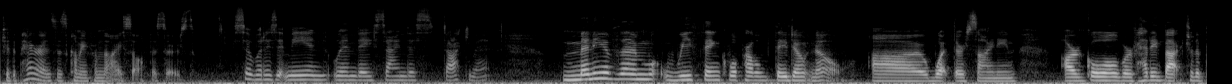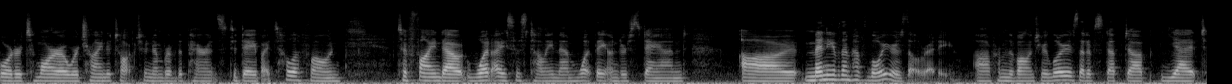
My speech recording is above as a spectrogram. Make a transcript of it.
to the parents is coming from the ICE officers. So, what does it mean when they sign this document? Many of them we think will probably, they don't know uh, what they're signing our goal, we're heading back to the border tomorrow. We're trying to talk to a number of the parents today by telephone to find out what ICE is telling them, what they understand. Uh, many of them have lawyers already uh, from the volunteer lawyers that have stepped up, yet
